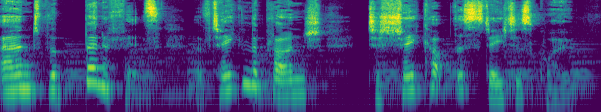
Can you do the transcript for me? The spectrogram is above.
and the benefits of taking the plunge to shake up the status quo.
